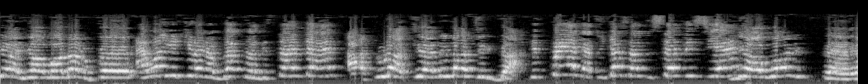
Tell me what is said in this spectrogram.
yé ẹ̀yin ọmọ ọlọ́run pé I want you children of God to understand that àdúrà tí ẹ ní láti gbà the prayer that you just have to say this year, ní ọwọ́ ìbẹ̀rẹ̀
